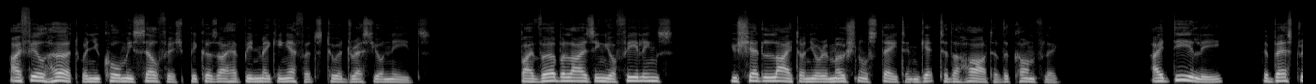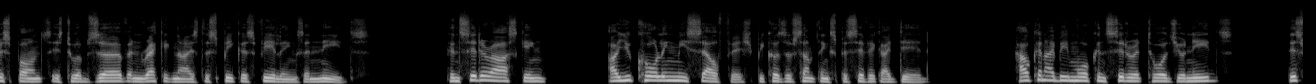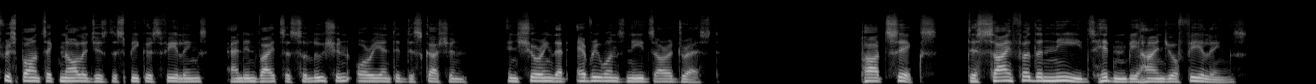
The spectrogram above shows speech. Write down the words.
I feel hurt when you call me selfish because I have been making efforts to address your needs. By verbalizing your feelings, you shed light on your emotional state and get to the heart of the conflict. Ideally, the best response is to observe and recognize the speaker's feelings and needs. Consider asking, Are you calling me selfish because of something specific I did? How can I be more considerate towards your needs? This response acknowledges the speaker's feelings and invites a solution oriented discussion, ensuring that everyone's needs are addressed. Part 6 Decipher the needs hidden behind your feelings.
